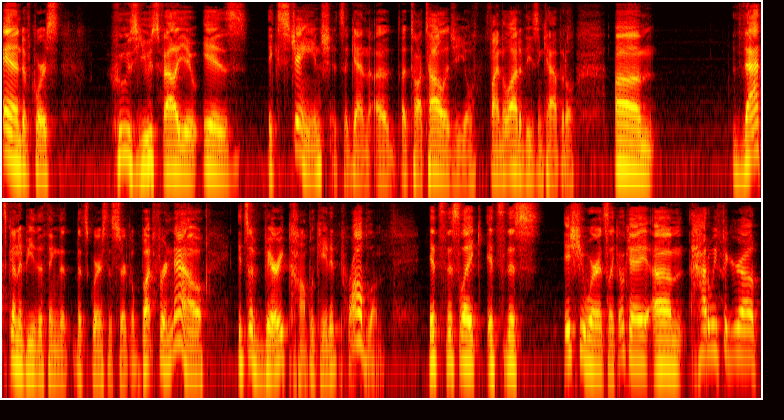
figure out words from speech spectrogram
and of course, whose use value is exchange, it's again a, a tautology. You'll find a lot of these in capital um, that's going to be the thing that, that squares the circle. But for now, it's a very complicated problem. It's this like it's this issue where it's like, okay, um, how do we figure out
